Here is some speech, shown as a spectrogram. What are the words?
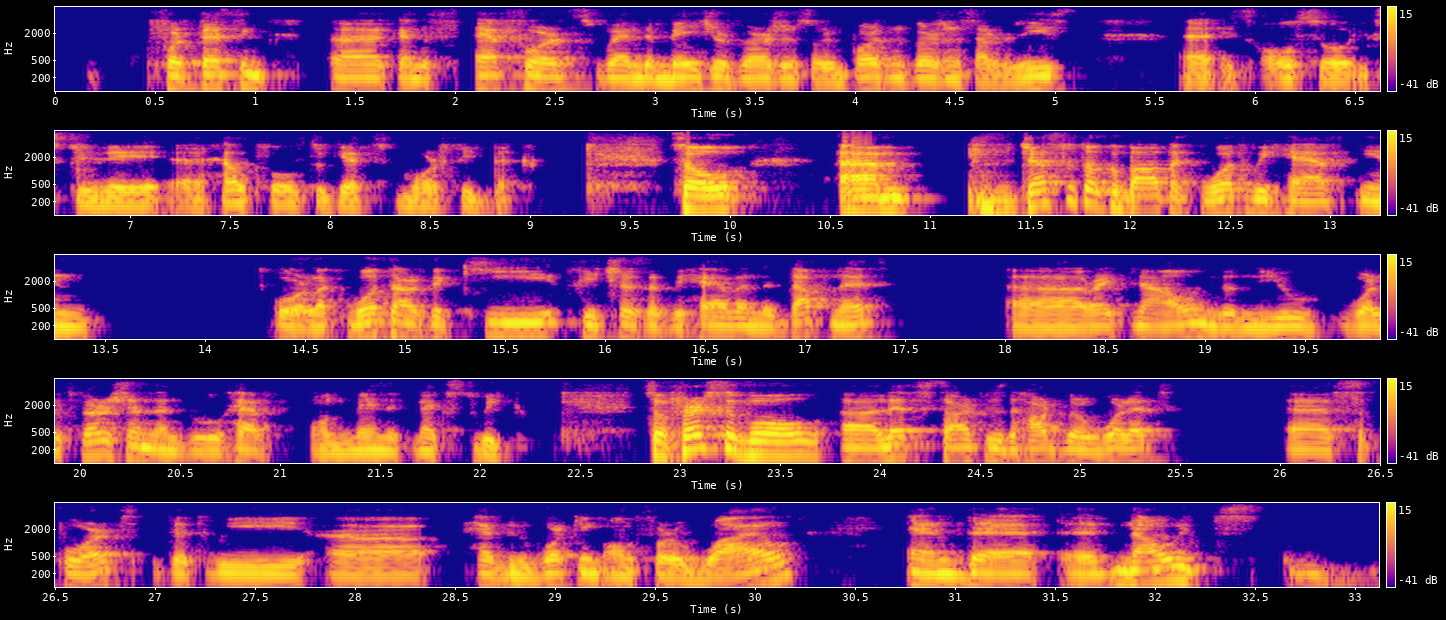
for testing kind of efforts when the major versions or important versions are released, it's also extremely helpful to get more feedback. So. Um, just to talk about like what we have in, or like what are the key features that we have in the DAppNet uh, right now in the new wallet version, and we'll have on mainnet next week. So first of all, uh, let's start with the hardware wallet uh, support that we uh, have been working on for a while, and uh, uh, now it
